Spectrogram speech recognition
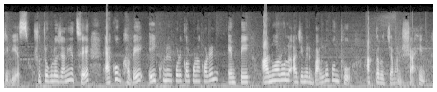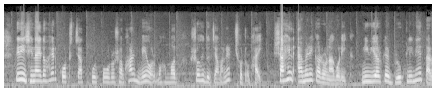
টিবিএস সূত্রগুলো জানিয়েছে, এককভাবে এই খুনের পরিকল্পনা করেন এমপি আনোয়ারুল আজিমের বাল্যবন্ধু আক্তারুজ্জামান শাহিন। তিনি ঝিনাইদহের কোটচাঁদপুর পৌরসভার মেয়র মোহাম্মদ শহীদুজ্জামানের ছোট ভাই। শাহিন আমেরিকারও নাগরিক। নিউ ইয়র্কের ব্রুকলিনে তার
